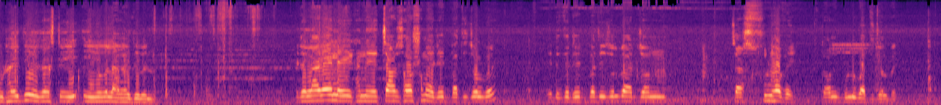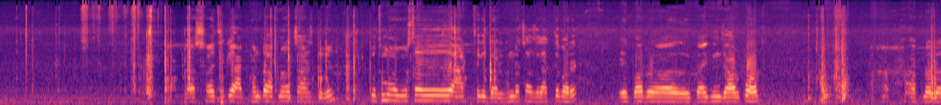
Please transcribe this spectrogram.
উঠাই দিয়ে জাস্ট এই, এইভাবে লাগাই দেবেন। এটা লাগাইলে এখানে চার্জ হওয়ার সময় রেড বাতি জ্বলবে। এটাতে রেড বাতি জ্বলবে আর যখন চার্জ ফুল হবে, তখন ব্লু বাতি জ্বলবে। ছয় থেকে আট ঘণ্টা আপনারা চার্জ দেবেন। প্রথম অবস্থায় আট থেকে দশ ঘণ্টা চার্জ লাগতে পারে। এরপর কয়েকদিন যাওয়ার পর আপনারা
